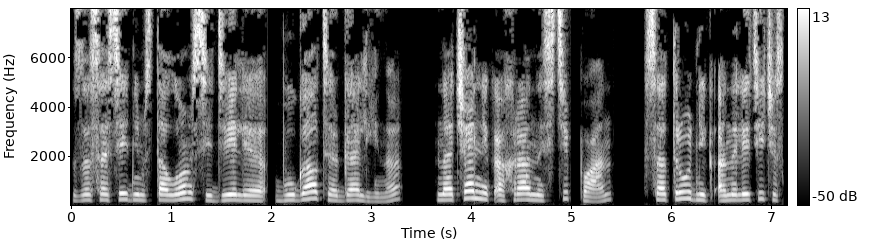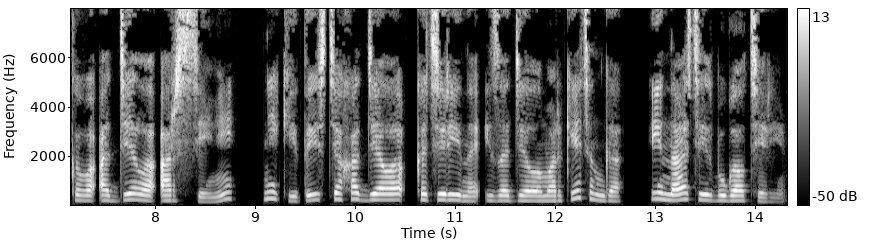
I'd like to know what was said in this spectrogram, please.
За соседним столом сидели бухгалтер Галина, начальник охраны Степан, сотрудник аналитического отдела Арсений, Никита из техотдела, Катерина из отдела маркетинга и Настя из бухгалтерии.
